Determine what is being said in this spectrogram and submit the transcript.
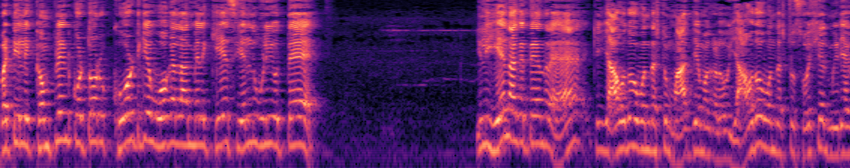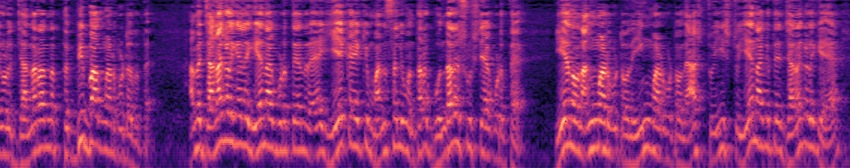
ಬಟ್ ಇಲ್ಲಿ ಕಂಪ್ಲೇಂಟ್ ಕೊಟ್ಟವರು ಕೋರ್ಟ್ಗೆ ಹೋಗಲ್ಲ ಅಂದ್ಮೇಲೆ ಕೇಸ್ ಎಲ್ಲಿ ಉಳಿಯುತ್ತೆ? ಇಲ್ಲಿ ಏನಾಗುತ್ತೆ ಅಂದ್ರೆ ಯಾವುದೋ ಒಂದಷ್ಟು ಮಾಧ್ಯಮಗಳು, ಯಾವುದೋ ಒಂದಷ್ಟು ಸೋಷಿಯಲ್ ಮೀಡಿಯಾಗಳು ಜನರನ್ನ ತಬ್ಬಿಬ್ಬಾಗಿ ಮಾಡ್ಬಿಟ್ಟಿರುತ್ತೆ. ಆಮೇಲೆ ಜನಗಳಿಗೆಲ್ಲ ಏನಾಗ್ಬಿಡುತ್ತೆ ಅಂದ್ರೆ, ಏಕಾಏಕಿ ಮನಸ್ಸಲ್ಲಿ ಒಂಥರ ಗೊಂದಲ ಸೃಷ್ಟಿ ಆಗ್ಬಿಡುತ್ತೆ. ಏನೋ ಹಂಗ್ ಮಾಡ್ಬಿಟ್ಟವನು, ಹಿಂಗ್ ಮಾಡ್ಬಿಟ್ಟವನು, ಅಷ್ಟು, ಇಷ್ಟು, ಏನಾಗುತ್ತೆ ಜನಗಳಿಗೆ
